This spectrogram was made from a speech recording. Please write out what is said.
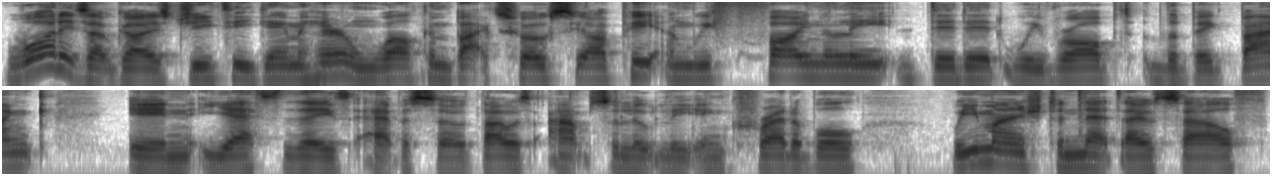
What is up guys, GT Gamer here and welcome back to OCRP and we finally did it, we robbed the big bank in yesterday's episode. That was absolutely incredible. We managed to net ourselves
